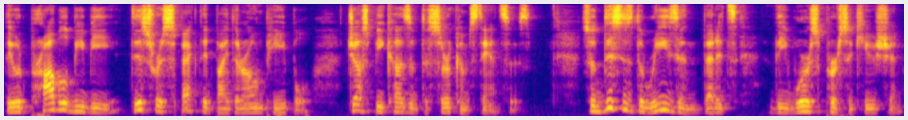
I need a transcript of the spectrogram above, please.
they would probably be disrespected by their own people just because of the circumstances. So this is the reason that it's the worst persecution.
